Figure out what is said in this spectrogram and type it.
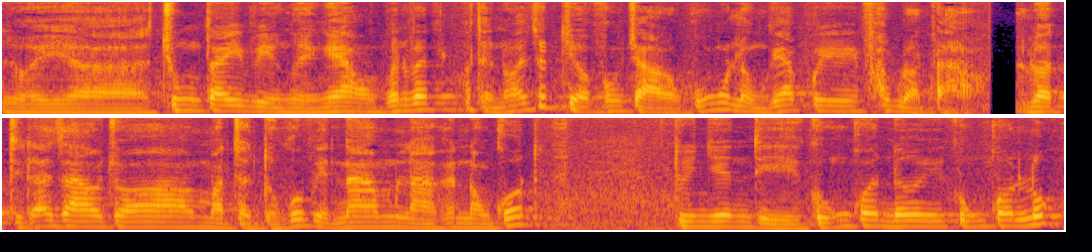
rồi uh, chung tay vì người nghèo vân vân. Có thể nói rất nhiều phong trào cũng lồng ghép với pháp luật vào. Luật thì đã giao cho mặt trận tổ quốc Việt Nam là cái nòng cốt. Tuy nhiên thì cũng có nơi cũng có lúc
